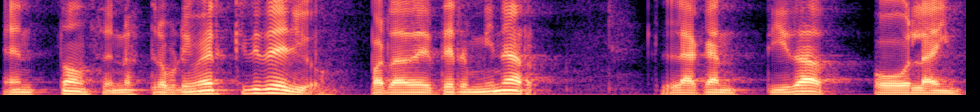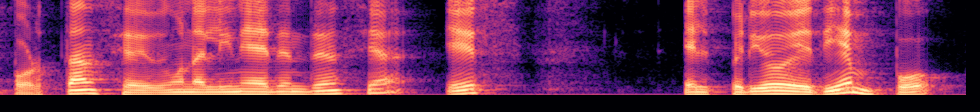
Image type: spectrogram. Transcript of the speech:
Entonces, nuestro primer criterio para determinar la cantidad o la importancia de una línea de tendencia es el periodo de tiempo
